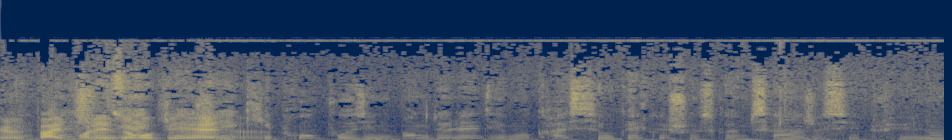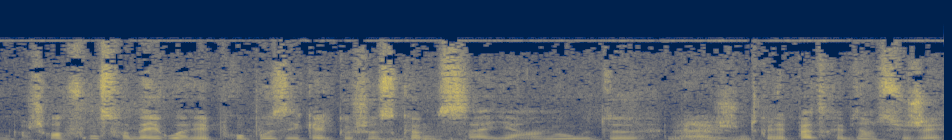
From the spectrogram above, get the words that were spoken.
euh, pareil pour les J'ai vu un européennes. KG qui propose une banque de la démocratie ou quelque chose comme ça, je sais plus, non Alors, je crois que François Bayrou avait proposé quelque chose comme ça il y a un an ou deux, mais Ah je ne connais pas très bien le sujet.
